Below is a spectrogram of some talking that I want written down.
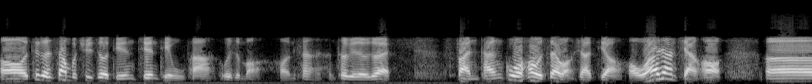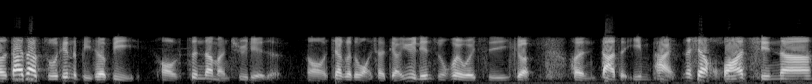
哦，这个上不去之后跌，今天跌五趴，为什么？哦，你看很特别，对不对？反弹过后再往下掉哦，我要这样讲哦，呃，大家知道昨天的比特币哦，震荡蛮剧烈的哦，价格都往下掉，因为联准会维持一个很大的鹰派。那像华勤啊，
